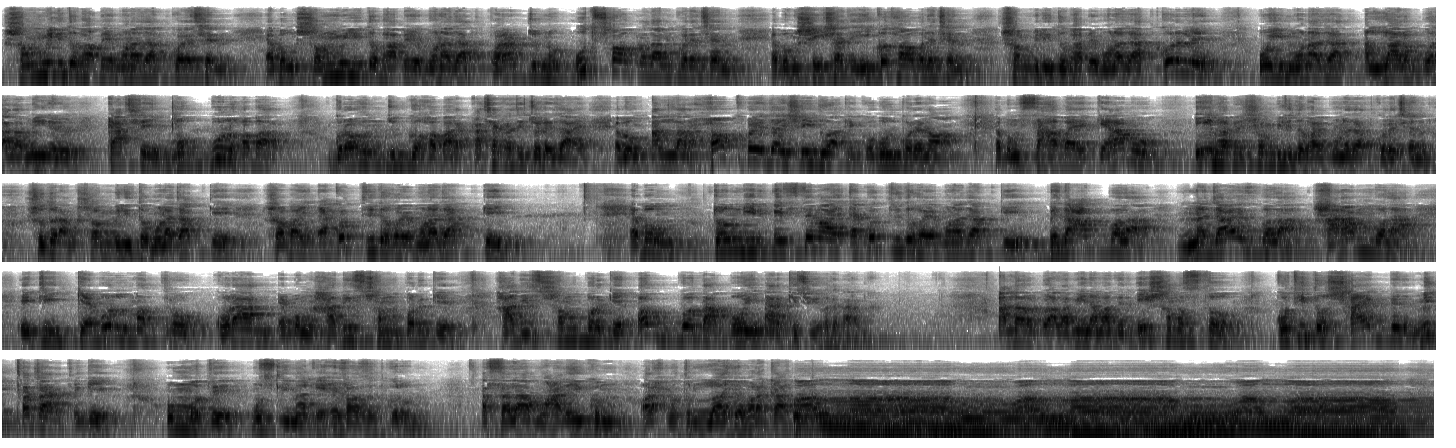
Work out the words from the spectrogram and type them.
সম্মিলিতভাবে মোনাজাত করেছেন এবং সম্মিলিতভাবে মোনাজাত করার জন্য উৎসাহ প্রদান করেছেন এবং সেই সাথে এই কথাও বলেছেন, সম্মিলিতভাবে মোনাজাত করলে ওই মোনাজাত আল্লাহ রব্বুল আলমিনের কাছে মকবুল হবার, গ্রহণযোগ্য হবার কাছাকাছি চলে যায় এবং আল্লাহর হক হয়ে যায় সেই দোয়াকে কবুল করে নেওয়া এবং সাহাবায় কেরামও এইভাবে সম্মিলিতভাবে মোনাজাত করেছেন। সুতরাং সম্মিলিত মোনাজাতকে সবাই একত্রিত হয়ে মোনাজাতকে এবং টঙ্গীর ইস্তেমায় একত্রিত হয়ে মোনাজাতকে বেদাত বলা, নাজায়েজ বলা, হারাম বলা, এটি কেবলমাত্র কোরআন এবং হাদিস সম্পর্কে হাদিস সম্পর্কে অজ্ঞতা বই আর কিছুই হতে পারে না। আল্লাহ রব আলমিন আমাদের এই সমস্ত কথিত শায়েকদের মিথ্যাচার থেকে উম্মতে মুসলিমাকে হেফাজত করুন। আসসালামু আলাইকুম রহমতুল্লাহ বারাকাত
